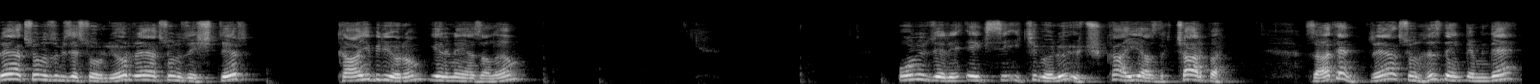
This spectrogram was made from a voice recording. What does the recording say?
Reaksiyon hızı bize soruluyor. Reaksiyon hızı eşittir. K'yı biliyorum. Yerine yazalım. 10 üzeri eksi 2 bölü 3. K'yı yazdık. Çarpı. Zaten reaksiyon hız denkleminde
